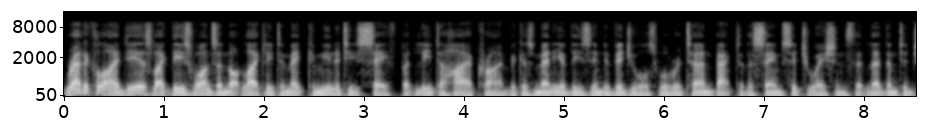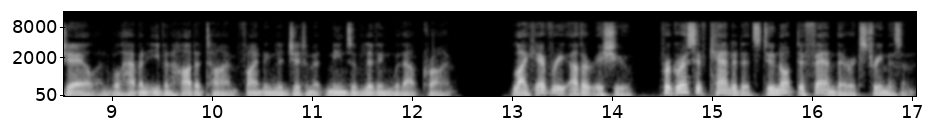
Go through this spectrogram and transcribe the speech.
Radical ideas like these ones are not likely to make communities safe but lead to higher crime because many of these individuals will return back to the same situations that led them to jail and will have an even harder time finding legitimate means of living without crime. Like every other issue, progressive candidates do not defend their extremism.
